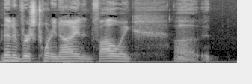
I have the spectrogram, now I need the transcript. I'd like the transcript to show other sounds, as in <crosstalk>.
Then in verse 29 and following, uh,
